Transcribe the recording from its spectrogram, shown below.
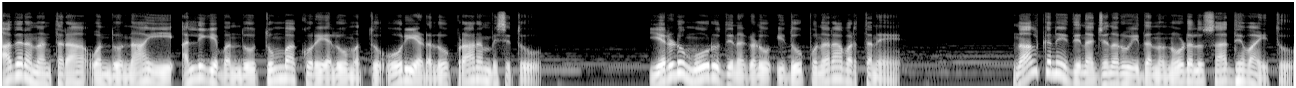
ಅದರ ನಂತರ ಒಂದು ನಾಯಿ ಅಲ್ಲಿಗೆ ಬಂದು ತುಂಬಾ ಕೊರೆಯಲು ಮತ್ತು ಓರಿಯಾಡಲು ಪ್ರಾರಂಭಿಸಿತು. ಎರಡು ಮೂರು ದಿನಗಳು ಇದು ಪುನರಾವರ್ತನೆ. ನಾಲ್ಕನೇ ದಿನ ಜನರು ಇದನ್ನು ನೋಡಲು ಸಾಧ್ಯವಾಯಿತು.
